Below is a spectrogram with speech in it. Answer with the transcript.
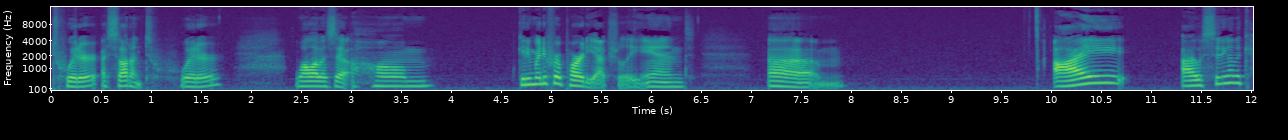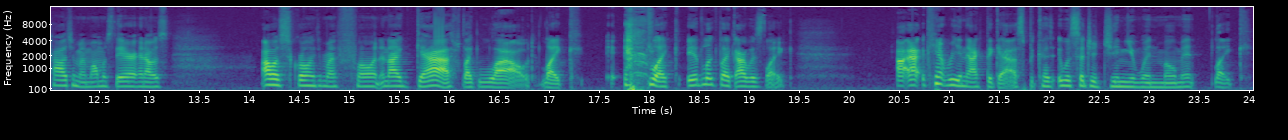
Twitter. I saw it on Twitter while I was at home getting ready for a party actually, and um, I I was sitting on the couch and my mom was there, and I was I was scrolling through my phone and I gasped like loud, like like it looked like I was like I, I can't reenact the gas because it was such a genuine moment, like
